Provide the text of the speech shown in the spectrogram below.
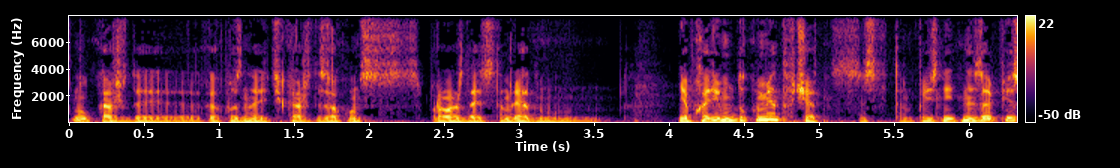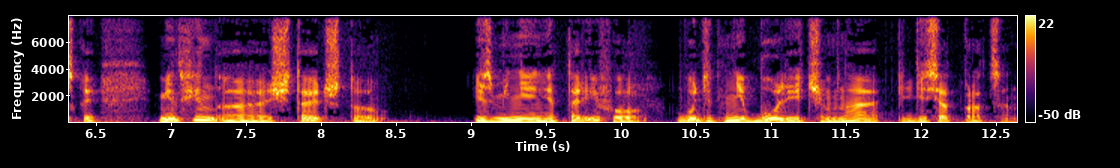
ну, каждый, как вы знаете, каждый закон сопровождается там рядом необходимых документов, в частности, там, пояснительной запиской, Минфин э, считает, что изменение тарифа будет не более чем на 50%.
